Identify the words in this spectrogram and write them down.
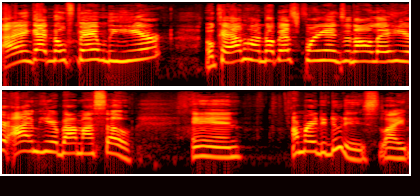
I ain't got no family here. Okay, I don't have no best friends and all that here. I'm here by myself. And I'm ready to do this. Like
